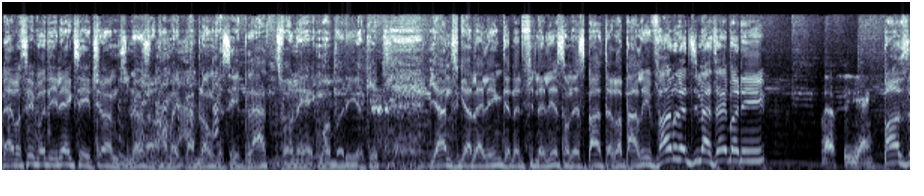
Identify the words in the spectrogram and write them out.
Ben, après ça, il va délai avec ses chums. Là, je vais convaincre ma blonde que c'est plate. Tu vas aller avec moi, buddy, OK? Yann, tu gardes la ligne, t'es notre finaliste. On espère te reparler vendredi matin, buddy. Merci, gang. Passe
